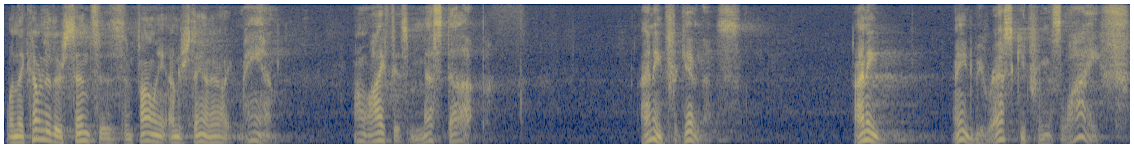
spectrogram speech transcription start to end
when they come to their senses and finally understand, they're like, man, my life is messed up. I need forgiveness. I need, I need to be rescued from this life.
